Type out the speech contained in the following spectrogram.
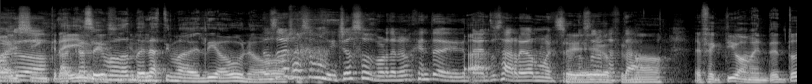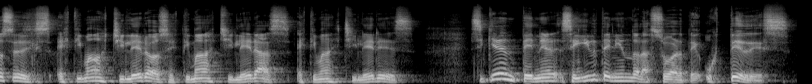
No, es increíble. Acá seguimos dando lástima del día uno. Nosotros ya somos dichosos por tener gente de- talentosa alrededor nuestro. Sí, Nosotros ya está. confirmado. Efectivamente. Entonces, estimados chileros, estimadas chileras, estimadas chileres, si quieren tener, seguir teniendo la suerte, ustedes,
